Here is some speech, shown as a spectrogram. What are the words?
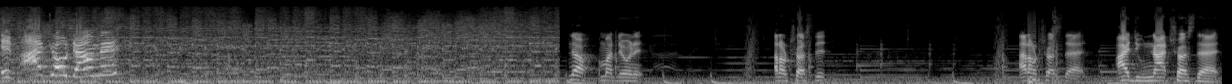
If I go down this. No, I'm not doing it. I don't trust it. I don't trust that. I do not trust that.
